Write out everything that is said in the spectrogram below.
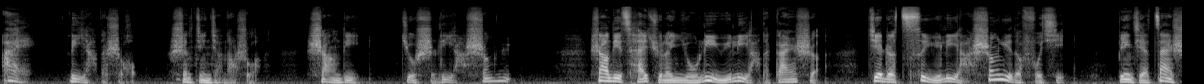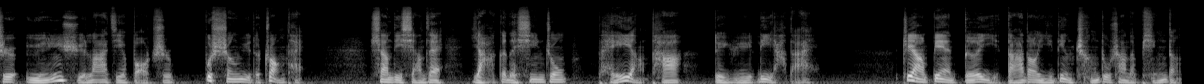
爱利亚的时候，圣经讲到说，上帝就使利亚生育。上帝采取了有利于利亚的干涉，借着赐予利亚生育的福气，并且暂时允许拉结保持不生育的状态。上帝想在雅各的心中培养他。对于利亚的爱，这样便得以达到一定程度上的平等。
